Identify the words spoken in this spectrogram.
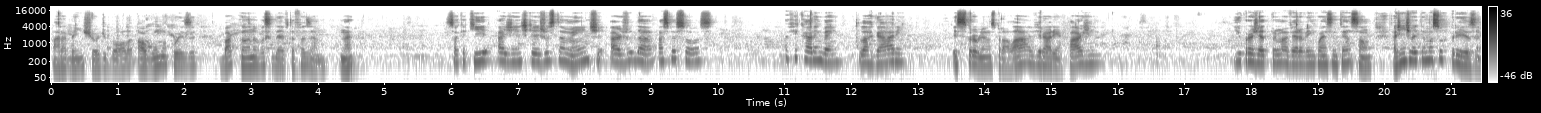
parabéns, show de bola. Alguma coisa bacana você deve estar tá fazendo, né? Só que aqui a gente quer justamente ajudar as pessoas a ficarem bem, largarem esses problemas para lá, virarem a página e o projeto Primavera vem com essa intenção. A gente vai ter uma surpresa,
